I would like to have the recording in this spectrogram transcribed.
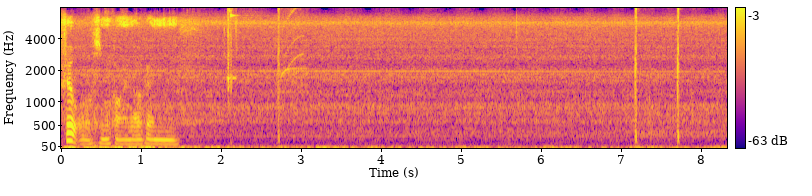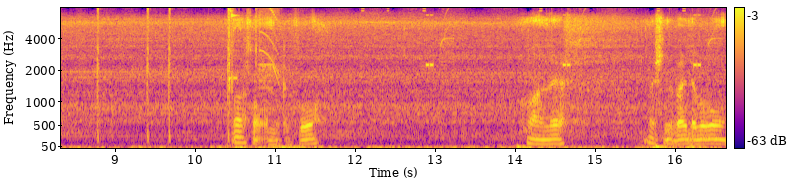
Filter of some kind I can... Um, oh, that's not what I'm looking for. One left. Mission available.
